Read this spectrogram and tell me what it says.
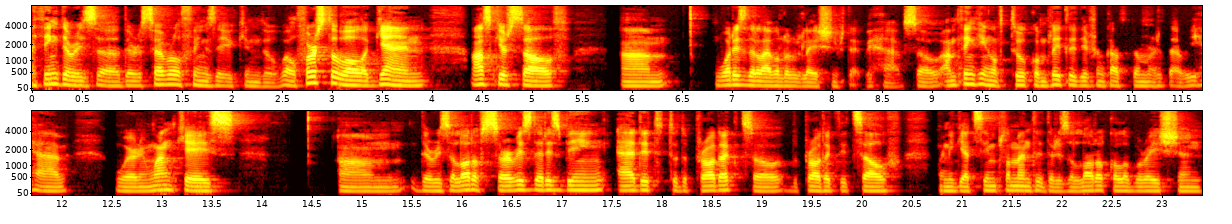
I think there is uh, there are several things that you can do. Well, first of all, again, ask yourself. Um, what is the level of relationship that we have? So I'm thinking of two completely different customers that we have where in one case um, there is a lot of service that is being added to the product. So the product itself, when it gets implemented, there is a lot of collaboration.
